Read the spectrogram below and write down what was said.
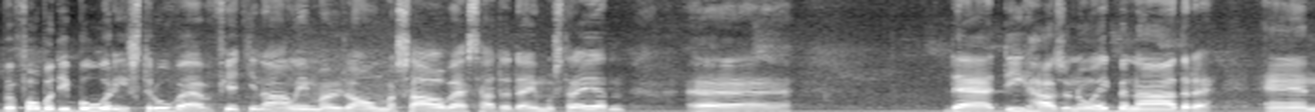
bijvoorbeeld die boeren in Stroe, we hebben 14 jaar alleen maar al massaal west hadden demonstreren. Daar, die gaan ze nou ik benaderen. En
